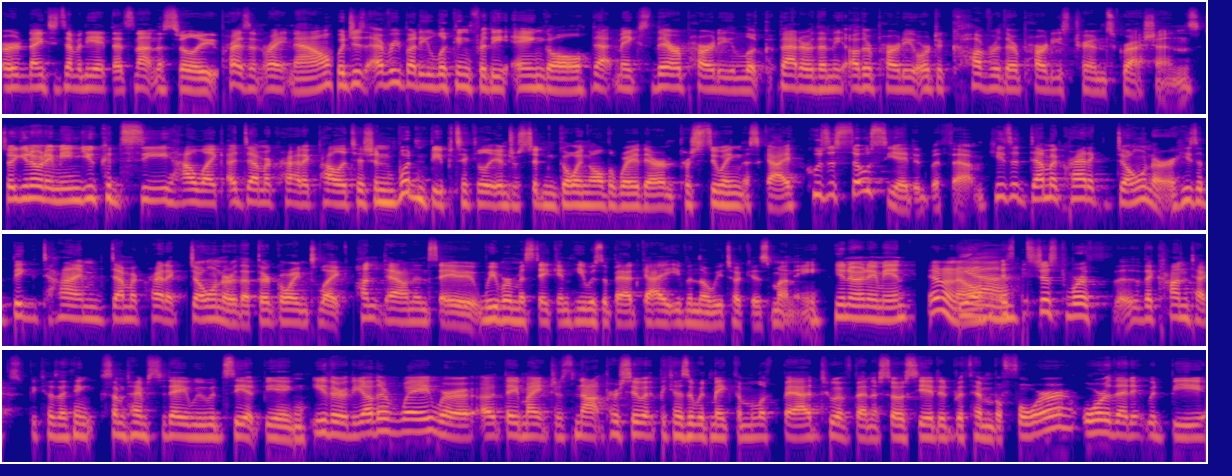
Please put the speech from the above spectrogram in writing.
or 1978 that's not necessarily present right now, which is everybody looking for the angle that makes their party look better than the other party or to cover their party's transgressions. So, you know what I mean? You could see how, like, a Democratic politician wouldn't be particularly interested in going all the way there and pursuing this guy who's associated with them. He's a Democratic donor, he's a big time Democratic donor that they're going to, like, hunt down and say, we were mistaken. He was a bad guy, even though we took his money. You know what I mean? I don't know. Yeah. It's, it's just worth the context because I think sometimes today we would see it being either the other way where uh, they might just not pursue it because it would make them look bad to have been associated with him before, or that it would be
